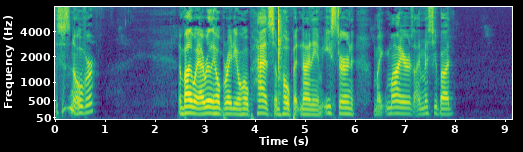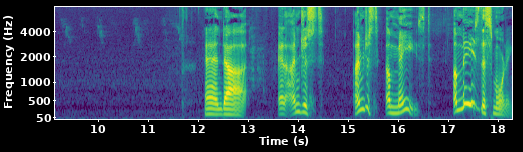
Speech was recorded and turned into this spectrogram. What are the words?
This isn't over. And by the way, I really hope Radio Hope has some hope at 9 a.m. Eastern. Mike Myers, I miss you, bud. And uh and I'm just I'm just amazed. Amazed this morning.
